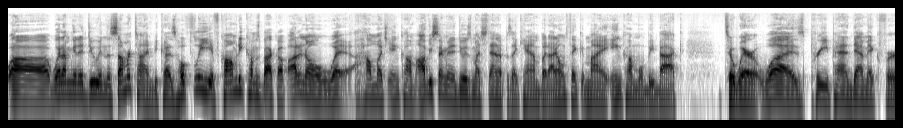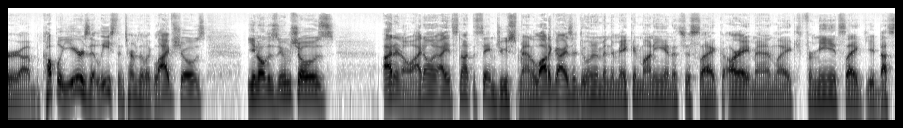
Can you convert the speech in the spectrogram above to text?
uh, what I'm gonna do in the summertime because hopefully, if comedy comes back up, I don't know what how much income. Obviously, I'm gonna do as much stand up as I can, but I don't think my income will be back to where it was pre-pandemic for a couple years at least in terms of like live shows you know, the Zoom shows. I don't know. I don't. I, it's not the same juice, man. A lot of guys are doing them and they're making money, and it's just like, all right, man. Like for me, it's like you. That's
